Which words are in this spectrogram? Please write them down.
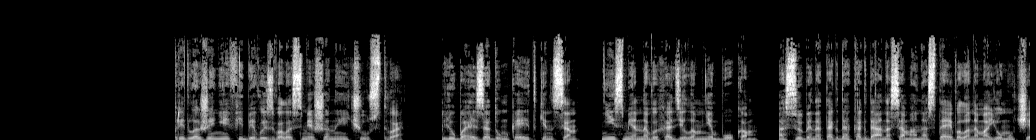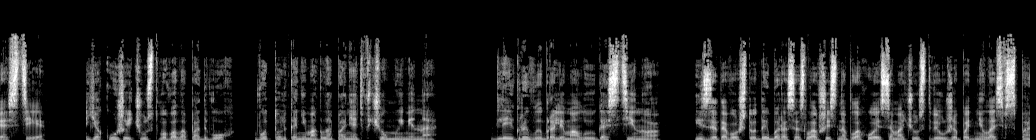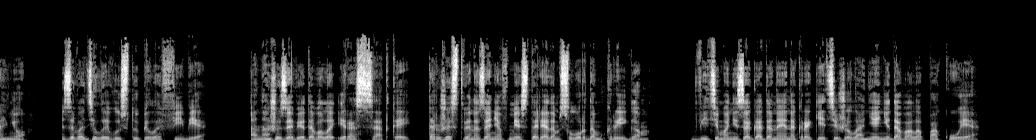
Предложение Фиби вызвало смешанные чувства. Любая задумка Эткинсон неизменно выходила мне боком, особенно тогда, когда она сама настаивала на моем участии. Я кожей чувствовала подвох, вот только не могла понять, в чем именно. Для игры выбрали малую гостиную, из-за того, что Дебора, сославшись на плохое самочувствие, уже поднялась в спальню, заводила и выступила Фиби. Она же заведовала и рассадкой, торжественно заняв место рядом с лордом Крейгом. Видимо, незагаданное на крокете желание не давало покоя.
